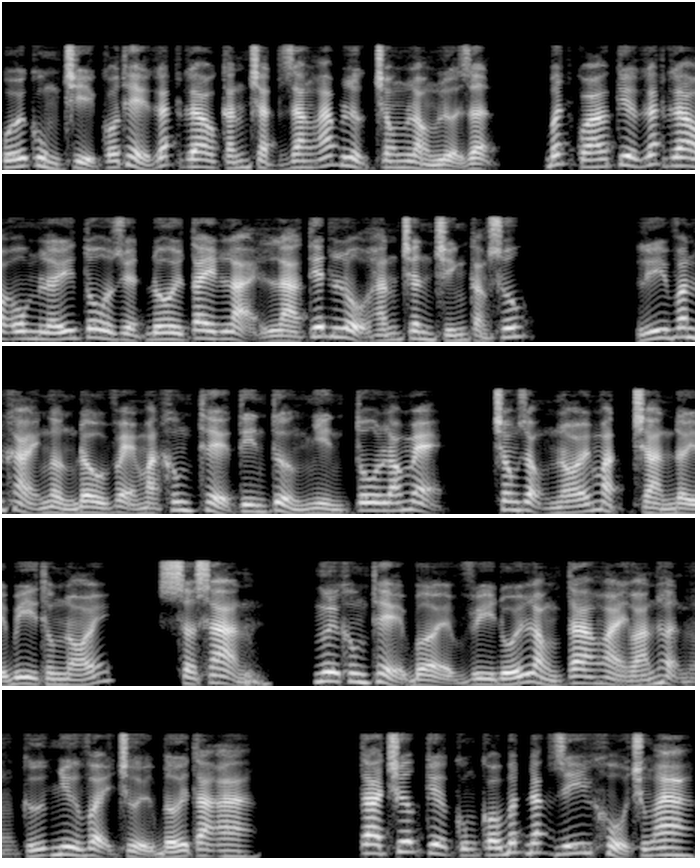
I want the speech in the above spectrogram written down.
cuối cùng chỉ có thể gắt gao cắn chặt răng áp lực trong lòng lửa giận, bất quá kia gắt gao ôm lấy Tô Duyệt đôi tay lại là tiết lộ hắn chân chính cảm xúc. Lý Văn Khải ngẩng đầu vẻ mặt không thể tin tưởng nhìn Tô lão mẹ, trong giọng nói mặt tràn đầy bi thông nói, Sợ sản, ngươi không thể bởi vì đối lòng ta hoài oán hận cứ như vậy chửi bới ta a. Ta trước kia cũng có bất đắc dĩ khổ chung a.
